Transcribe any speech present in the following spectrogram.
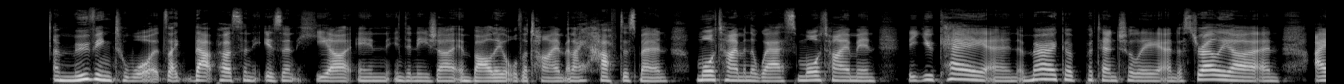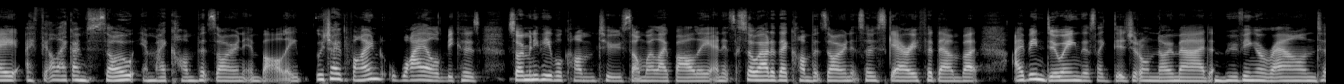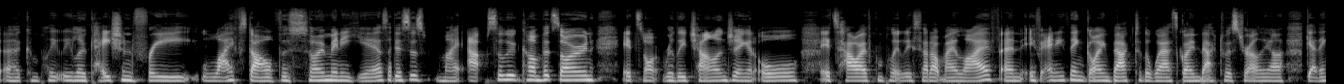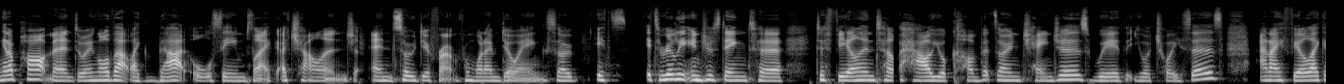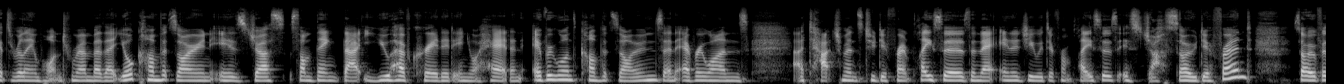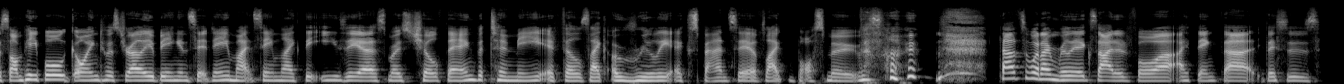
I'm moving towards. Like that person isn't here in Indonesia, in Bali all the time. And I have to spend more time in the West, more time in the UK and America potentially and Australia. And I, I feel like I'm so in my comfort zone in Bali, which I find wild because so many people come to somewhere like Bali and it's so out of their comfort zone. It's so scary for them. But I've been doing this like digital nomad, moving around a completely location free lifestyle for so many years this is my absolute comfort zone. It's not really challenging at all. It's how I've completely set up my life. And if anything, going back to the West, going back to Australia, getting an apartment, doing all that, like that all seems like a challenge and so different from what I'm doing. So it's, it's really interesting to to feel into how your comfort zone changes with your choices. And i feel like it's really important to remember that your comfort zone is just something that you have created in your head and everyone's comfort zones and everyone's attachments to different places and their energy with different places is just so different. So for some people going to australia being in sydney might seem like the easiest most chill thing but to me it feels like a really expansive like boss move. So that's what I'm really excited for. I think that this is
